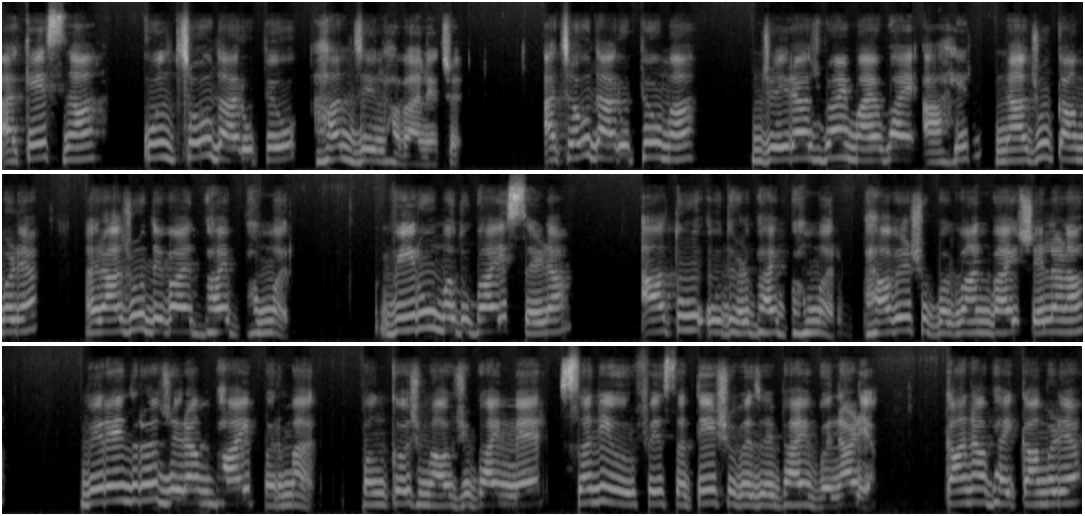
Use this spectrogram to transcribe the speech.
આ કેસના કુલ ચૌદ આરોપીઓ હાલ જેલ હવાલે છે. આ ચૌદ આરોપીઓમાં જયરાજભાઈ, માયાભાઈ આહિર, નાજુ કામડિયા રાજુ દેવાયતભાઈ ભમર, વીરુ મધુભાઈ સેડા, આતુ ઓધળભાઈ ભમર, ભાવેશ ભગવાનભાઈ શેલાણા, વિરેન્દ્ર જયરામભાઈ પરમાર, પંકજ માવજીભાઈ મેર, સની ઉર્ફે સતીશ વિજયભાઈ વનાડિયા, કાનાભાઈ કામડિયા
